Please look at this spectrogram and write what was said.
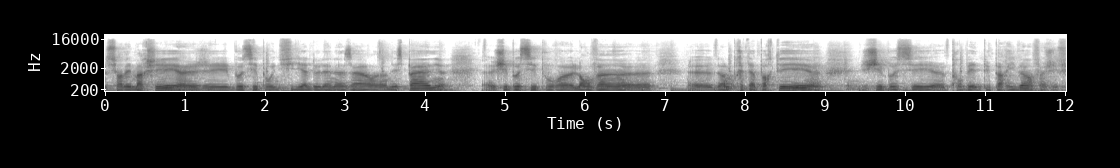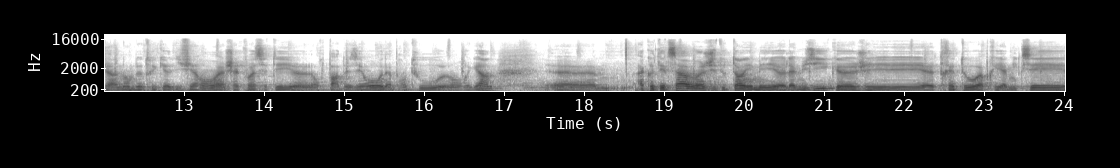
sur des marchés. j'ai bossé pour une filiale de la NASA en, Espagne. j'ai bossé pour Lanvin dans le prêt-à-porter. J'ai bossé pour BNP Paribas. Enfin, j'ai fait un nombre de trucs différents. À chaque fois, c'était on repart de zéro, on apprend tout, on regarde. Euh, à côté de ça, moi j'ai tout le temps aimé euh, la musique. Euh, j'ai très tôt appris à mixer.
